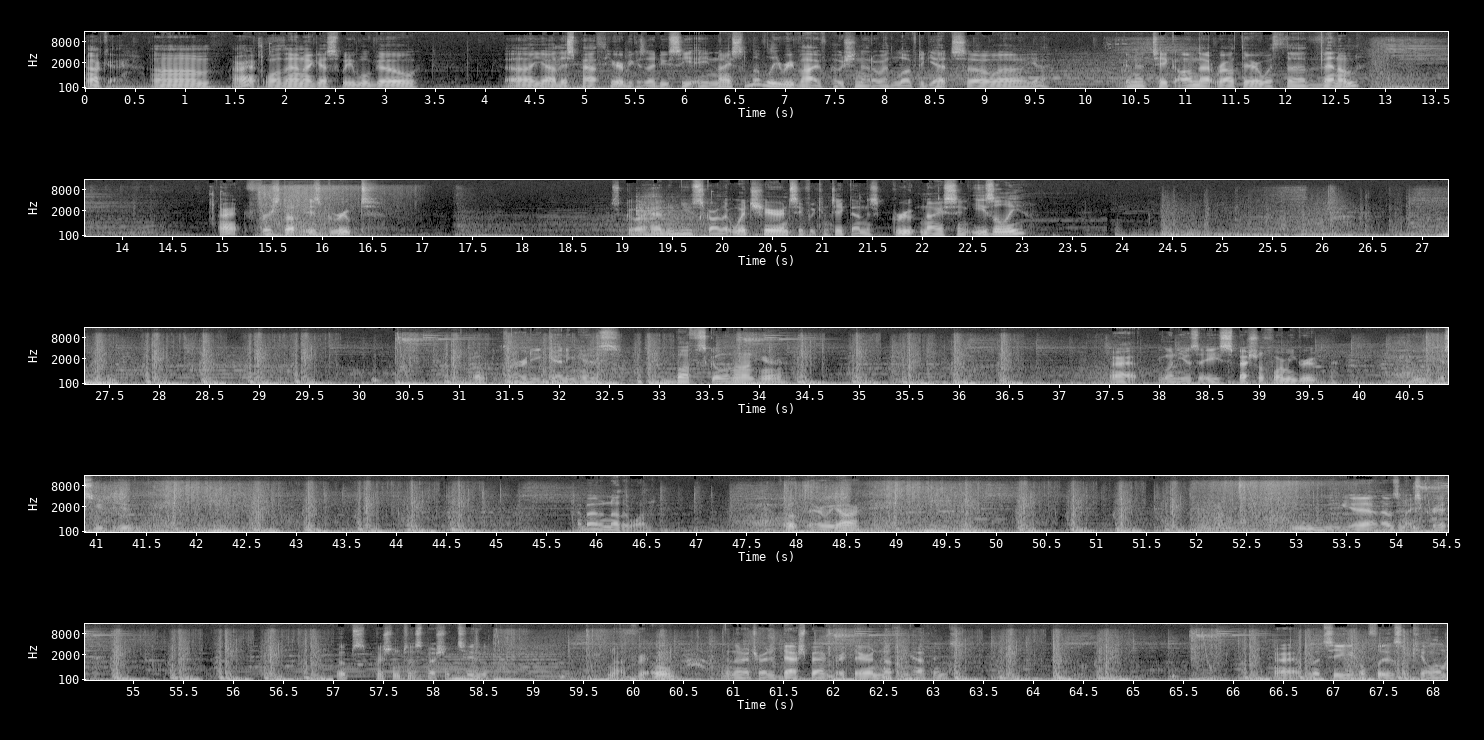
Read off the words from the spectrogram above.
Okay. Um, alright, well then I guess we will go uh, yeah, this path here, because I do see a nice, lovely revive potion that I would love to get. So, uh, yeah. Gonna take on that route there with uh, Venom. Alright, first up is Groot. Let's go ahead and use Scarlet Witch here and see if we can take down this Groot nice and easily. Buffs going on here. Alright, you want to use a special for me, Groot? Ooh, yes you do. How about another one? Oh, there we are. Ooh, yeah, that was a nice crit. Oops, push him to a special two. Not crit. Oh, and then I try to dash back right there and nothing happens. Alright, let's see. Hopefully this will kill him.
